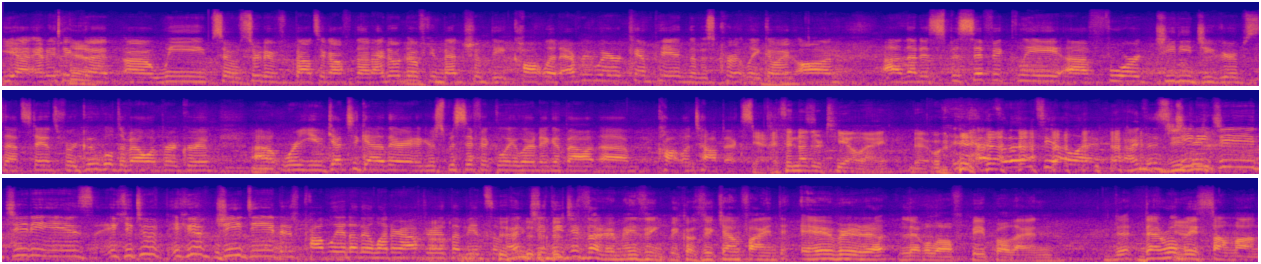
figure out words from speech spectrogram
Yeah, and I think Yeah. that uh, we, so sort of bouncing off of that, I don't know if you mentioned the Kotlin Everywhere campaign that is currently going on. Uh, that is specifically uh, for GDG groups, that stands for Google Developer Group, uh, where you get together and you're specifically learning about um, Kotlin topics. Yeah, it's another TLA that Yeah, so that's TLA. And There's GD GDG, GDEs. If you, do, if you have GD, there's probably another letter after it that means something. And. GDGs are amazing because you can find every level of people, and th- there will Yeah. be someone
